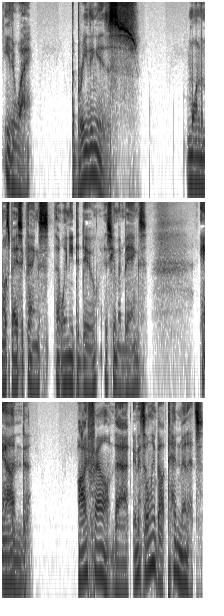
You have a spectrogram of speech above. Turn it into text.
Either way, the breathing is one of the most basic things that we need to do as human beings. And I found that, and it's only about 10 minutes.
